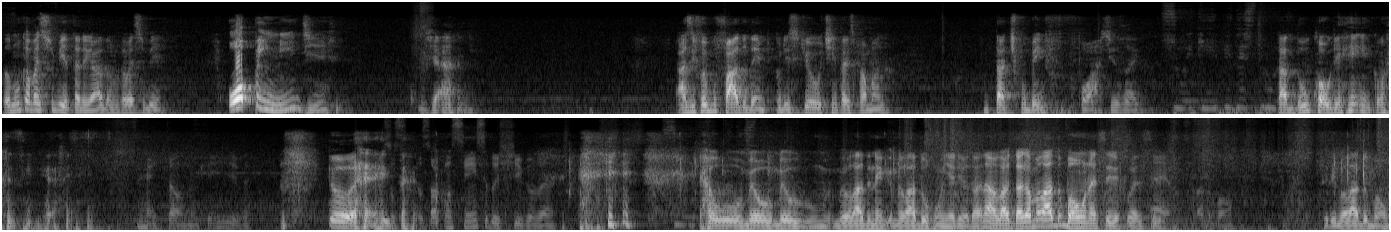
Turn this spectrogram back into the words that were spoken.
eu nunca vai subir, tá ligado? Nunca vai subir. Open mid? Já. Asi foi bufado, Demp, por isso que o time tá spamando. Tá, tipo, bem forte, Zay. Tá duo com alguém? Como assim, cara? É, então, não entendi, velho. Tô, Eu, é, sou- então. eu sou a consciência do Chico, velho. É o meu, meu, meu, lado, meu lado ruim ali. Não, o lado do Dog é o meu lado bom, né? Se ele fosse. É, lado bom. Seria meu lado bom.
